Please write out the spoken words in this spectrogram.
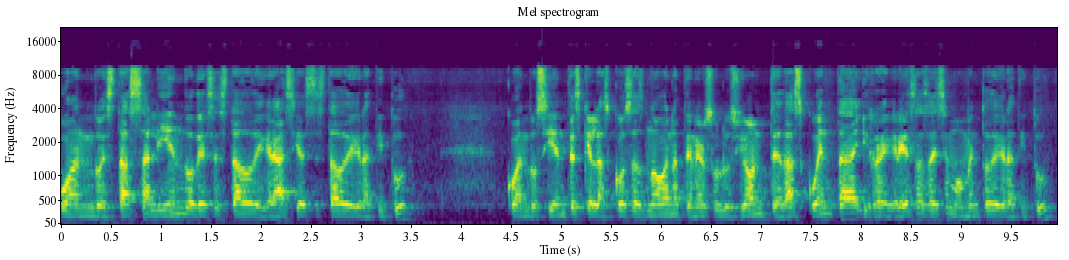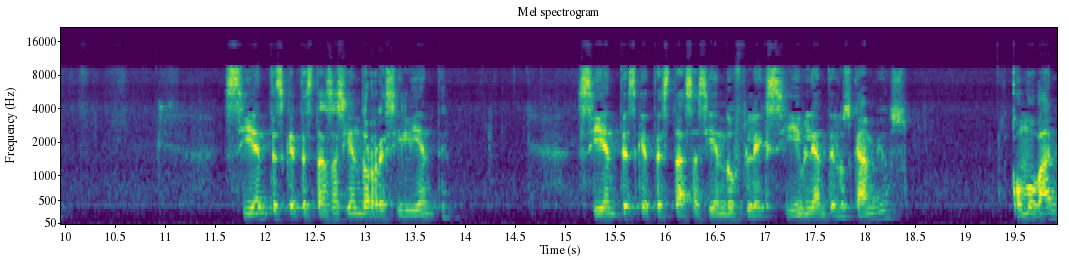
cuando estás saliendo de ese estado de gracia, ese estado de gratitud. Cuando sientes que las cosas no van a tener solución, te das cuenta y regresas a ese momento de gratitud. Sientes que te estás haciendo resiliente. Sientes que te estás haciendo flexible ante los cambios. ¿Cómo van?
